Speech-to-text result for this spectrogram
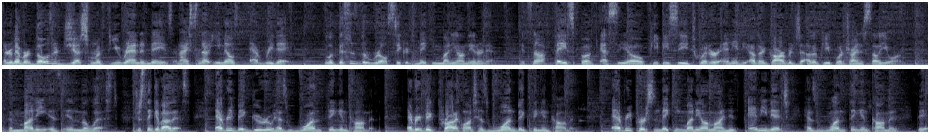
And remember, those are just from a few random days, and I send out emails every day. Look, this is the real secret to making money on the internet. It's not Facebook, SEO, PPC, Twitter, any of the other garbage that other people are trying to sell you on. The money is in the list. Just think about this. Every big guru has one thing in common. Every big product launch has one big thing in common. Every person making money online in any niche has one thing in common. They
